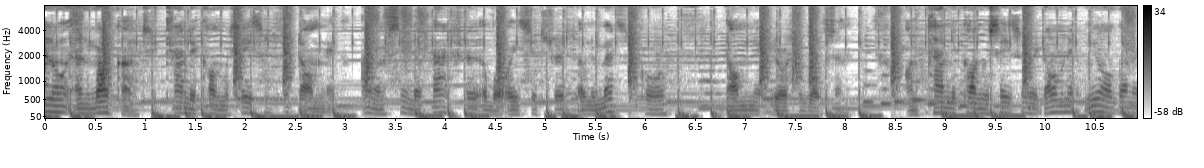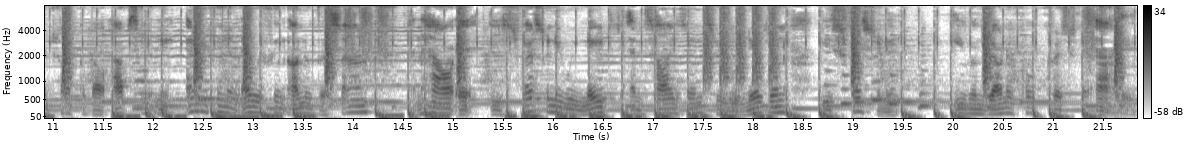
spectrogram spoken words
Hello and welcome to Candid Conversations with Dominic. I am senior pastor of Oasis Church of New Mexico, Dominic Joseph Wilson. On Candid Conversation with Dominic, we are going to talk about absolutely anything and everything under the sun and how it especially relates and ties into religion, especially evangelical Christianity.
